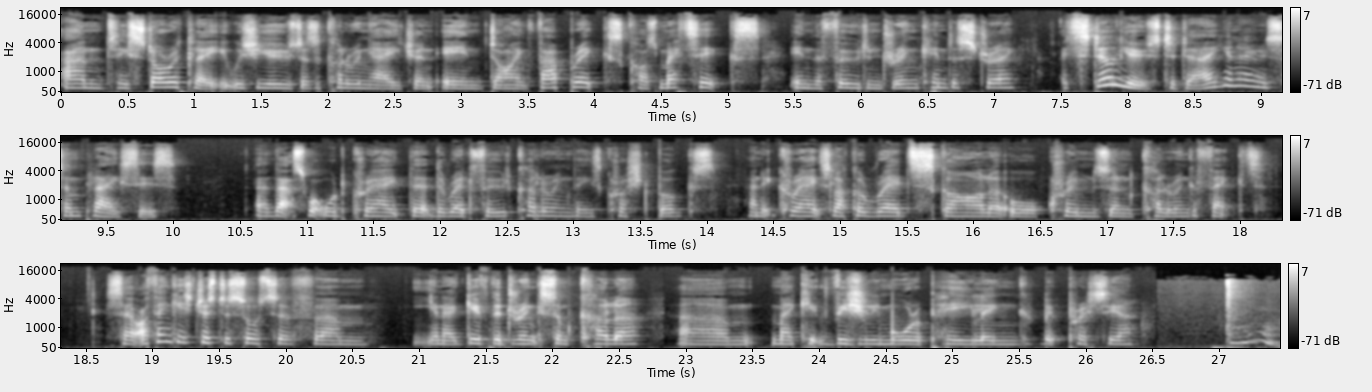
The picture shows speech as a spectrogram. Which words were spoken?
And historically, it was used as a colouring agent in dyeing fabrics, cosmetics, in the food and drink industry. It's still used today, you know, in some places. And that's what would create the, the red food colouring, these crushed bugs. And it creates like a red, scarlet, or crimson colouring effect. So I think it's just to sort of, um, you know, give the drink some colour, um, make it visually more appealing, a bit prettier. Mm.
